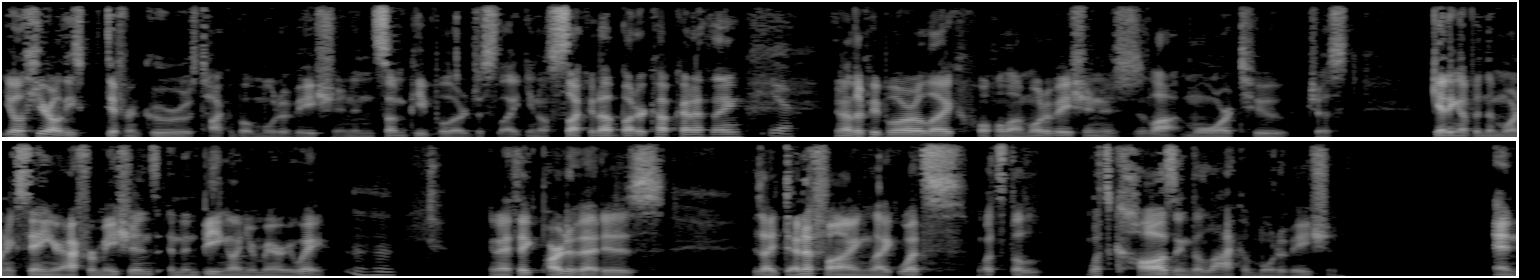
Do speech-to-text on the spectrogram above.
you'll hear all these different gurus talk about motivation and some people are just like, you know, suck it up buttercup kind of thing. Yeah. And other people are like, well, hold on, motivation is a lot more to just getting up in the morning, saying your affirmations, and then being on your merry way. Mm-hmm. And I think part of that is is identifying like what's what's the what's causing the lack of motivation. And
